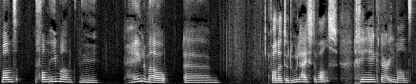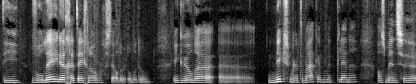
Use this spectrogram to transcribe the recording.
Want van iemand die helemaal uh, van de to-do-lijsten was, ging ik naar iemand die volledig het tegenovergestelde wilde doen. Ik wilde uh, niks meer te maken hebben met plannen. Als mensen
